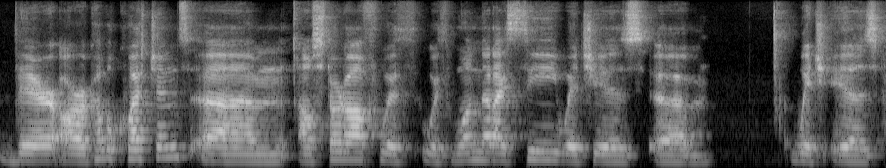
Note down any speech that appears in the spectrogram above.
there are a couple questions. Um, I'll start off with with one that I see, which is um, which is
